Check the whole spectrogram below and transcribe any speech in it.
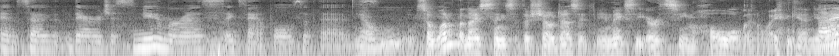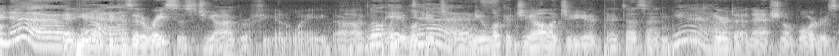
And so there are just numerous Yeah. examples of those. Yeah. So one of the nice things that the show does it it makes the Earth seem whole in a way again. You know? I know. And, you yeah. know because it erases geography in a way. Uh, Well, when you look at when you look at geology, it, it doesn't Yeah. adhere to national borders,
